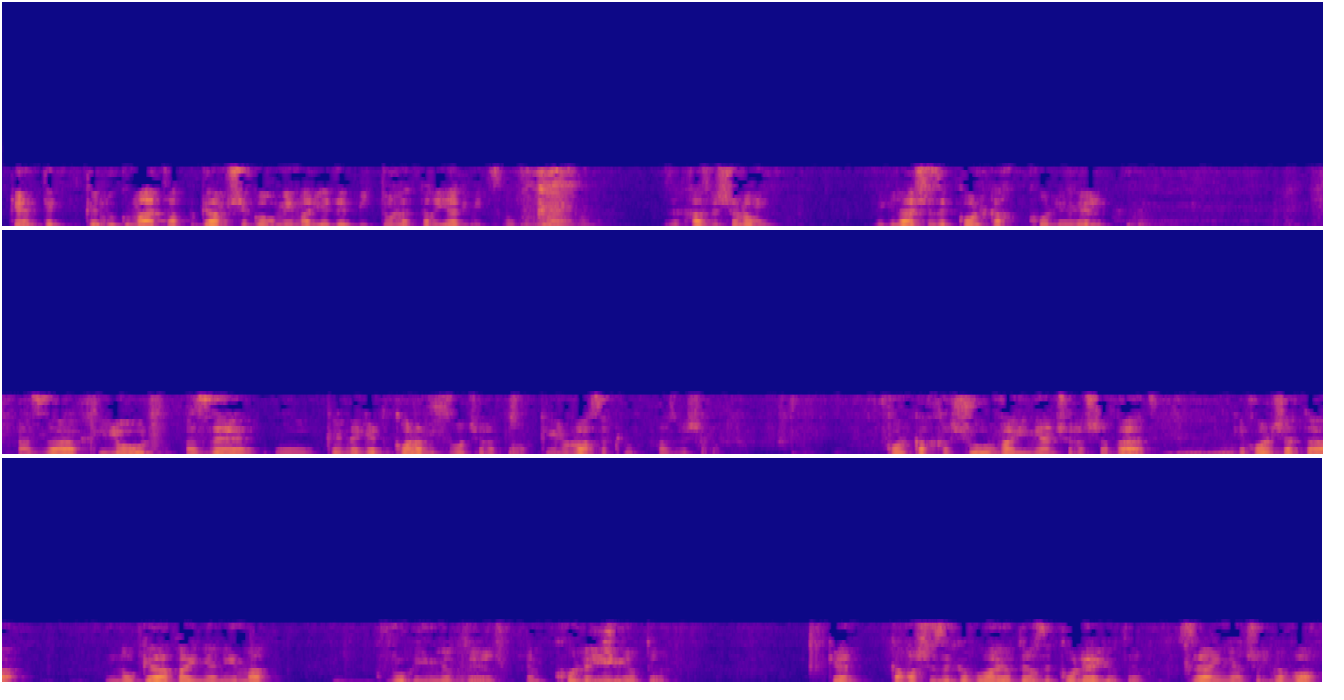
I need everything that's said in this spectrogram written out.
כן, כדוגמת הפגם שגורמים על ידי ביטול התרי"ג מצוות. זה חז ושלום, בגלל שזה כל כך כולל, אז החילול הזה הוא כנגד כל המצוות של התורה, כאילו לא עשה כלום, חז ושלום. כל כך חשוב העניין של השבת, ככל שאתה נוגע בעניינים הגבוהים יותר, הם כוללים יותר. כן? כמה שזה גבוה יותר, זה כולל יותר. זה העניין של גבוה.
